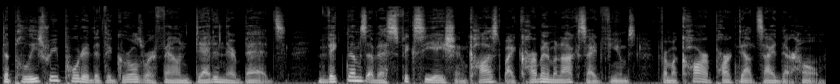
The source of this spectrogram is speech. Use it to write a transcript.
The police reported that the girls were found dead in their beds, victims of asphyxiation caused by carbon monoxide fumes from a car parked outside their home.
